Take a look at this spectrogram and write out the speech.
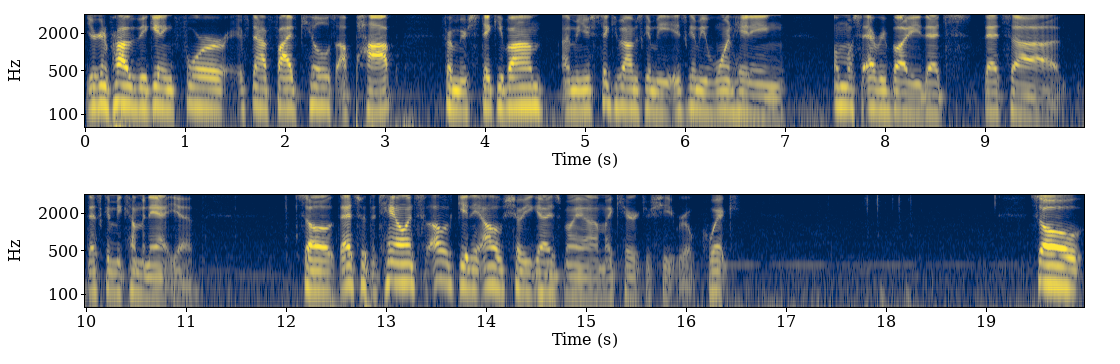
You're going to probably be getting four, if not five kills a pop from your sticky bomb. I mean, your sticky bomb is going to be is going to be one hitting almost everybody that's that's uh that's going to be coming at you. So that's with the talents. I'll get in, I'll show you guys my uh, my character sheet real quick. So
